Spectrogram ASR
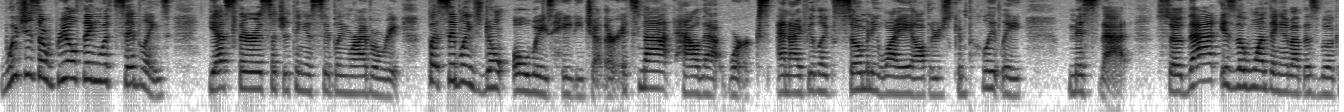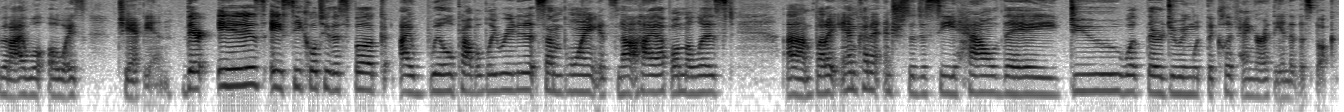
which is a real thing with siblings. Yes, there is such a thing as sibling rivalry, but siblings don't always hate each other. It's not how that works. And I feel like so many YA authors completely miss that. So that is the one thing about this book that I will always champion. There is a sequel to this book. I will probably read it at some point. It's not high up on the list. Um, but I am kind of interested to see how they do what they're doing with the cliffhanger at the end of this book.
